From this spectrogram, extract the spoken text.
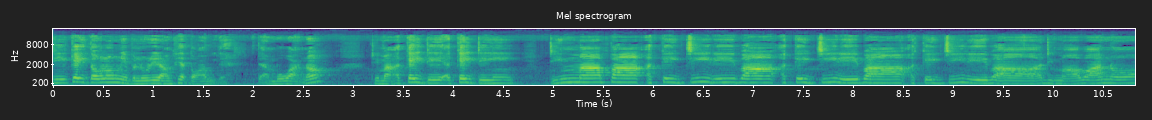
ဒီအကိတ်သုံးလုံးတွေဘယ်လိုတွေတောင်ဖြစ်သွားပြီလဲတန်မိုးကနော်ဒီမှာအကိတ်တွေအကိတ်တွေ ဒီမှာပါအကိတ်ကြီးတွေပါအကိတ်ကြီးတွေပါအကိတ်ကြီးတွေပါဒီမှာပါနော်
